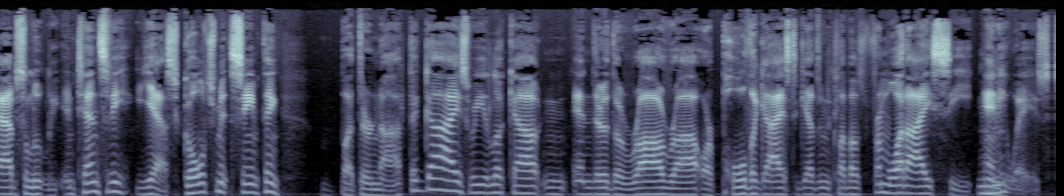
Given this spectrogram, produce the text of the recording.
absolutely. Intensity, yes. Goldschmidt, same thing. But they're not the guys where you look out and, and they're the rah rah or pull the guys together in the clubhouse, from what I see, mm-hmm. anyways.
